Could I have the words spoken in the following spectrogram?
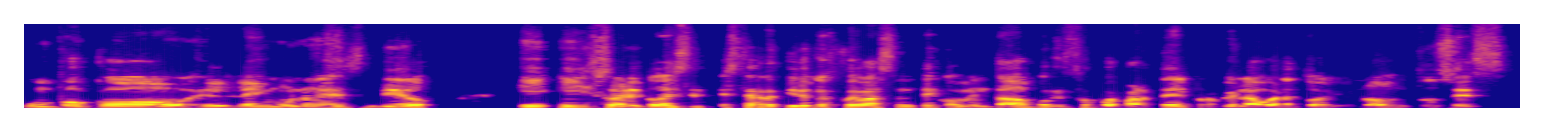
Un poco la inmuno en ese sentido, y, sobre todo este, este, retiro que fue bastante comentado porque fue por parte del propio laboratorio, ¿no? Entonces,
